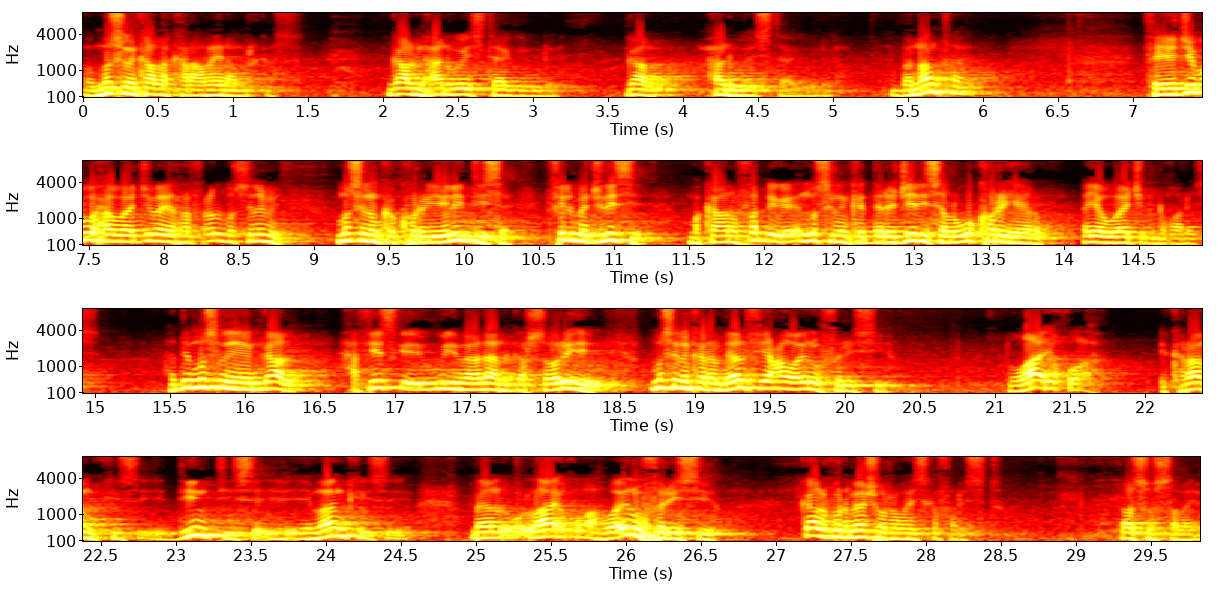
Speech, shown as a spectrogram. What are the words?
Muslimkaa la karaamayna markaas. Gaal maxaan uga istaagi u gaal maxaan uga istaagi u bannaan tahay. Fayajibu waxaa waajibaya rafculmuslimi muslimka koryeelidiisa fi lmajlisi makaanu fadhiga in muslimka darajadiisa lagu kor yeelo ayaa waajib noqonaysa haddii muslim iyo gaal xafiiska ay ugu yimaadaan garsoorihii muslimkana meel fiican waa inuu fariisiiyo laa'iqu ah ikraamkiisa iyo diintiisa iyo iimaankiisa iyo meel laa'iqu ah waa inuu fariisiiyo gaalkuna meeshuu raba iska fariisto saasuu samay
